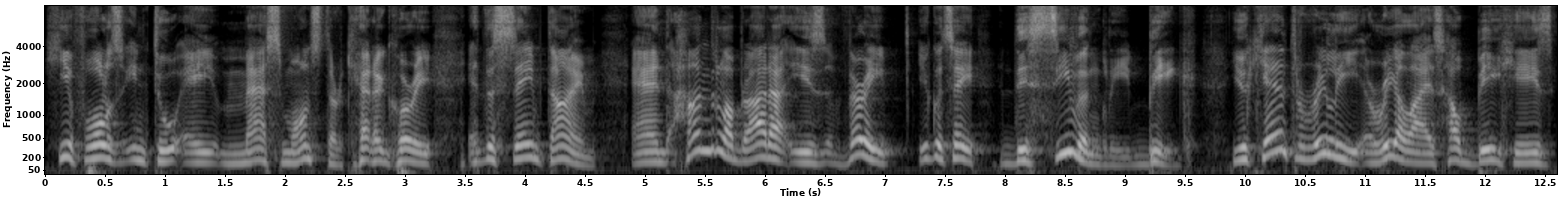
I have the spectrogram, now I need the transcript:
he falls into a mass monster category at the same time. And Hunter Labrada is very, you could say, deceivingly big. You can't really realize how big he is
